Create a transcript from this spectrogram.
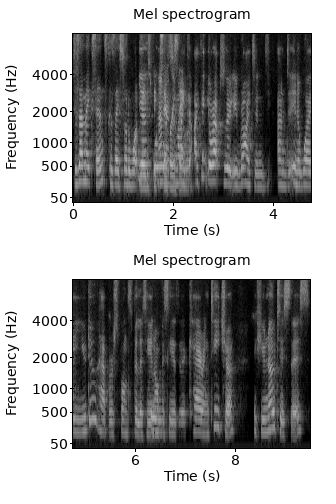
Does that make sense? Because they sort of want yes, me to fix well, everything. I, I, think you're absolutely right, and and in a way, you do have a responsibility. And mm. obviously, as a caring teacher, if you notice this,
